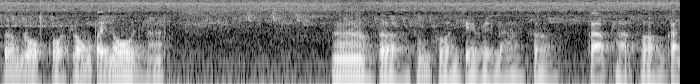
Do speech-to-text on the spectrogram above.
เพิ่มโลภโกรธหลงไปโน่นนะอ่าก็สมควรเก็บเวลาก็กราบพระพร้อมกัน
